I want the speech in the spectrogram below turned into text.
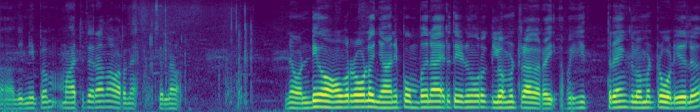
അതിനിപ്പം മാറ്റി തരാമെന്നാണ് പറഞ്ഞത് ചെല്ലണം. പിന്നെ വണ്ടി ഓവറോൾ ഞാനിപ്പോൾ ഒമ്പതിനായിരത്തി എഴുന്നൂറ് കിലോമീറ്റർ ആകാറായി. അപ്പോൾ ഈ ഇത്രയും കിലോമീറ്റർ ഓടിയതിൽ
